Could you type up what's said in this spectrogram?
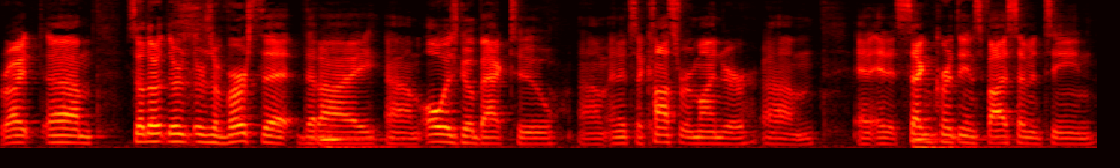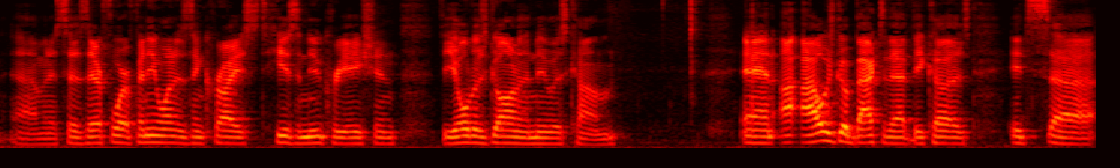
Right. Um, so there, there, there's a verse that that I um, always go back to, um, and it's a constant reminder. Um, and, and it's Second Corinthians five seventeen, um, and it says, "Therefore, if anyone is in Christ, he is a new creation. The old is gone, and the new has come." And I, I always go back to that because it's uh,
